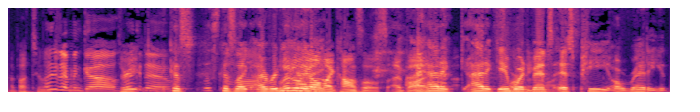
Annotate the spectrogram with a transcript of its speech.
I bought too much. look at him crap. and go. Three- look at him. because because like. I already Literally had all a- my consoles. I bought. I had a I had a Game Boy Advance Hearts. SP already,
